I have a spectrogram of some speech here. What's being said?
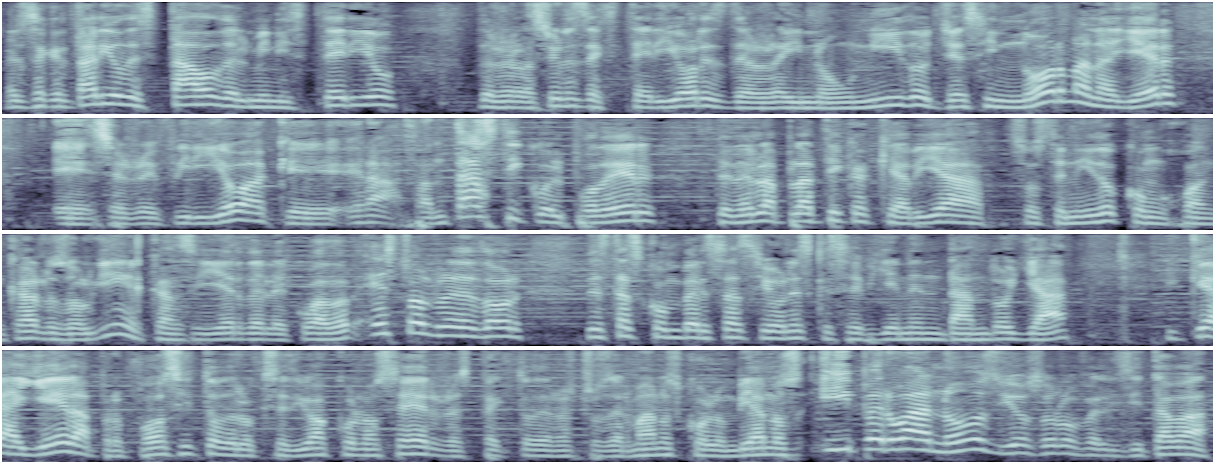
El secretario de Estado del Ministerio de Relaciones Exteriores del Reino Unido, Jesse Norman, ayer eh, se refirió a que era fantástico el poder tener la plática que había sostenido con Juan Carlos Holguín, el canciller del Ecuador. Esto alrededor de estas conversaciones que se vienen dando ya y que ayer a propósito de lo que se dio a conocer respecto de nuestros hermanos colombianos y peruanos, yo solo felicitaba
